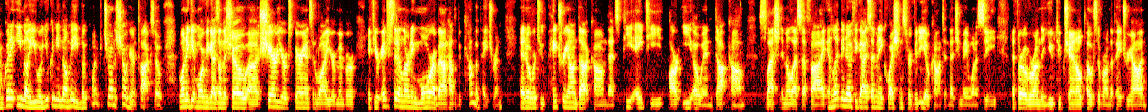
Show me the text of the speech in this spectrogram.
I'm going to email you or you can email me, but I want to get you on the show here and talk. So I want to get more of you guys on the show, uh, share your experience and why you're a member. If you're interested in learning more about how to become a patron, head over to patreon.com. That's P-A-T-R-E-O-N dot com slash MLSFI. And let me know if you guys have any questions for video content that you may want to see to throw over on the YouTube channel, post over on the Patreon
